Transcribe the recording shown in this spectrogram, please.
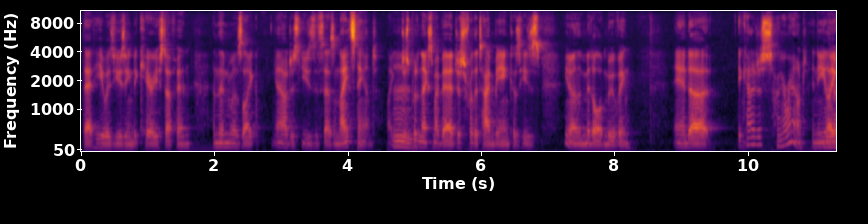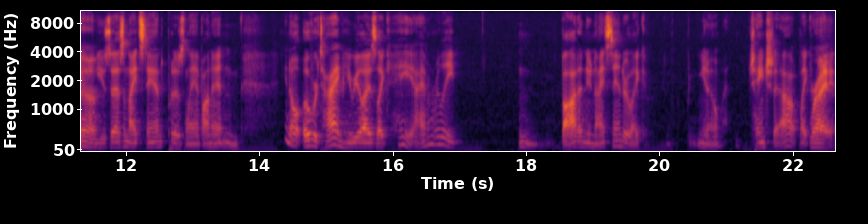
that he was using to carry stuff in, and then was like, yeah, I'll just use this as a nightstand. Like, just Mm. put it next to my bed just for the time being because he's, you know, in the middle of moving. And uh, it kind of just hung around. And he, like, Yeah. used it as a nightstand, put his lamp on it. And, you know, over time, he realized, like, hey, I haven't really mm, bought a new nightstand or, like, you know, changed it out. Like, Right.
